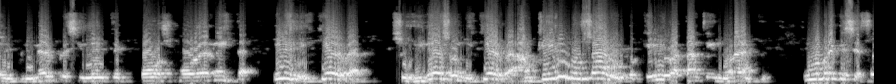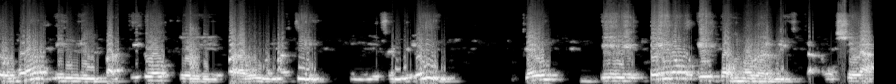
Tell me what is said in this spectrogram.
el primer presidente postmodernista. Él es de izquierda, sus ideas son de izquierda, aunque él no sabe, porque él es bastante ignorante. Un hombre que se formó en el partido eh, Farabundo Martín, en el FMLN, eh, pero es postmodernista, o sea,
